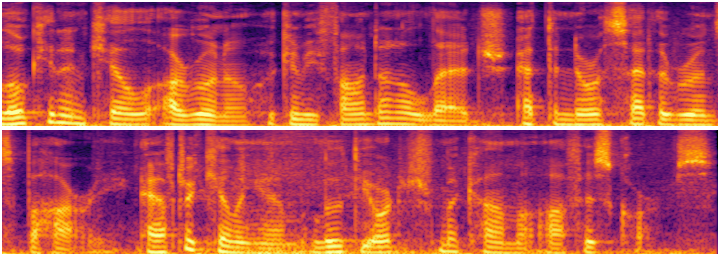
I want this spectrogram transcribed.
Locate and kill Oronu, who can be found on a ledge at the north side of the ruins of Baa'ri. After killing him, loot the orders from Akama off his corpse.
